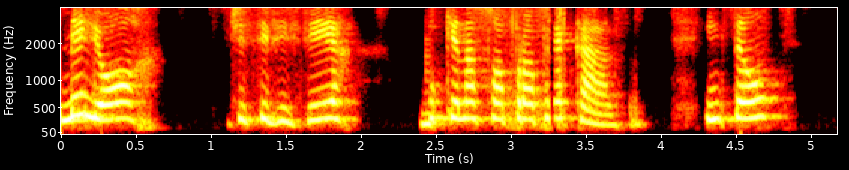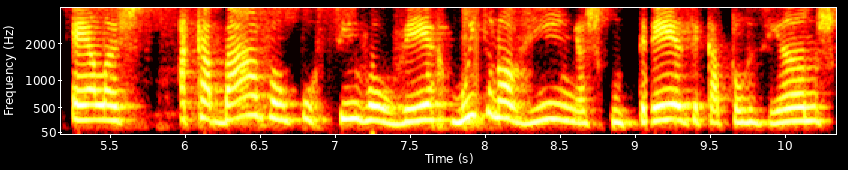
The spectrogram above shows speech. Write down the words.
melhor de se viver do que na sua própria casa. Então, elas acabavam por se envolver muito novinhas, com 13, 14 anos,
